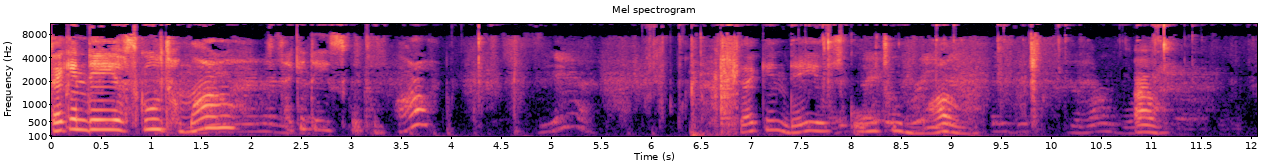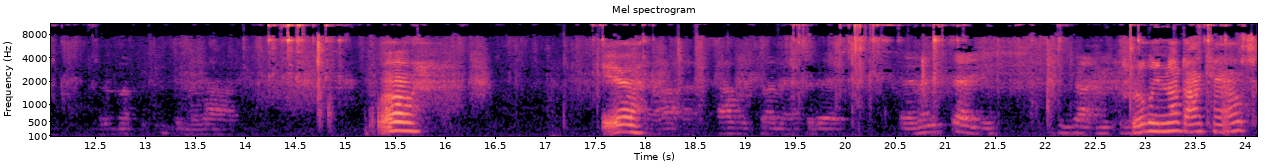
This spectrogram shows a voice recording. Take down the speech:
Second day of school tomorrow. Second day of school tomorrow. Second day of school tomorrow. Wow. Well, yeah. Really nothing I can else.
